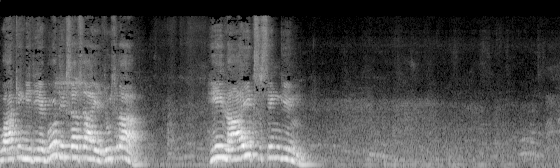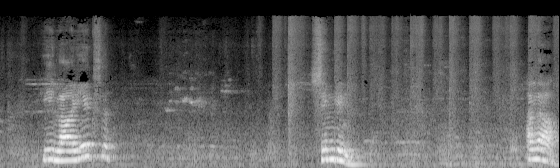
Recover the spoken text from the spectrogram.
Walking is a good exercise दूसरा ही likes singing he likes singing Allah.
